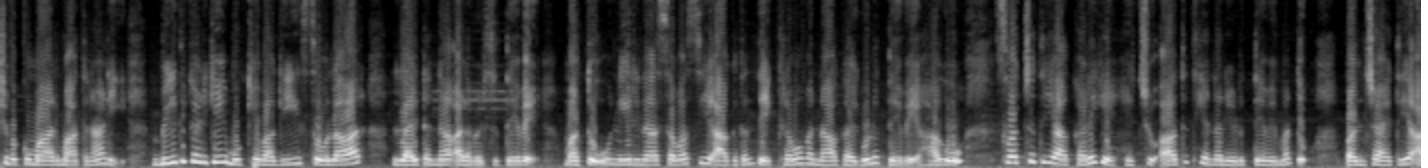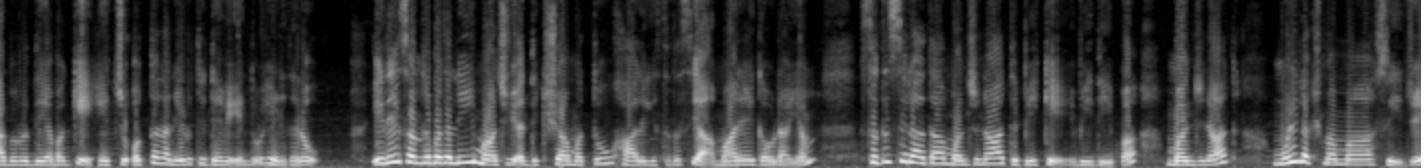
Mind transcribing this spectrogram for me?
ಶಿವಕುಮಾರ್ ಮಾತನಾಡಿ, ಬೀದಿಗಳಿಗೆ ಮುಖ್ಯವಾಗಿ ಸೋಲಾರ್ ಲೈಟ್ ಅನ್ನು ಅಳವಡಿಸುತ್ತೇವೆ ಮತ್ತು ನೀರಿನ ಸಮಸ್ಯೆ ಆಗದಂತೆ ಕ್ರಮವನ್ನ ಕೈಗೊಳ್ಳುತ್ತೇವೆ ಹಾಗೂ ಸ್ವಚ್ಛತೆಯ ಕಡೆಗೆ ಹೆಚ್ಚು ಆದ್ಯತೆಯನ್ನು ನೀಡುತ್ತೇವೆ ಮತ್ತು ಪಂಚಾಯಿತಿಯ ಅಭಿವೃದ್ಧಿಯ ಬಗ್ಗೆ ಹೆಚ್ಚು ಒತ್ತಡ ನೀಡುತ್ತಿದ್ದೇವೆ ಎಂದು ಹೇಳಿದರು. ಇದೇ ಸಂದರ್ಭದಲ್ಲಿ ಮಾಜಿ ಅಧ್ಯಕ್ಷ ಮತ್ತು ಹಾಲಿ ಸದಸ್ಯ ಮಾರೇಗೌಡ ಎಂ, ಸದಸ್ಯರಾದ Manjunath BK Videepa Manjunath Munilakshmamma, CJ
